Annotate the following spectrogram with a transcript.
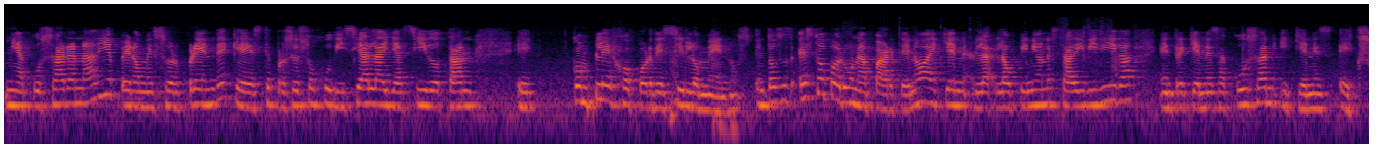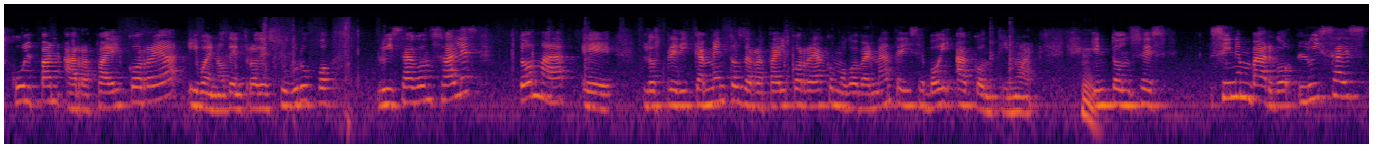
ni acusar a nadie, pero me sorprende que este proceso judicial haya sido tan eh, complejo, por decirlo menos. Entonces, esto por una parte, ¿no? Hay quien, la, la, opinión está dividida entre quienes acusan y quienes exculpan a Rafael Correa y bueno, dentro de su grupo, Luisa González toma eh, los predicamentos de Rafael Correa como gobernante y dice voy a continuar. Hmm. Entonces, Sin embargo, Luisa es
